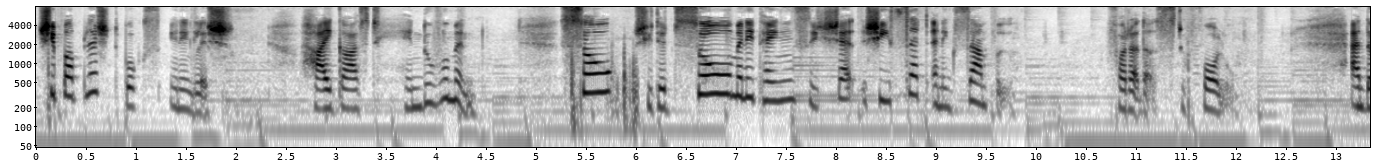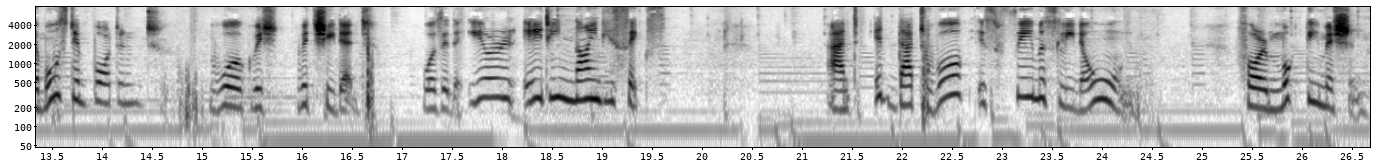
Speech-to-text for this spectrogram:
She published books in English. High caste Hindu woman. So she did so many things. She she set an example for others to follow. And the most important work which, which she did was in the year 1896 and it that work is famously known for Mukti mission.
